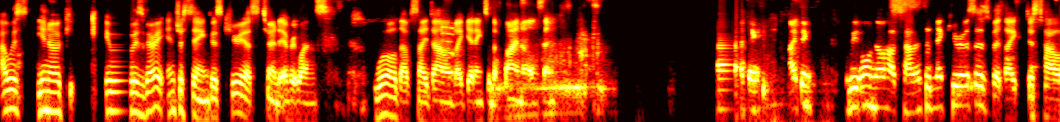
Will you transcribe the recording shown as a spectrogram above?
I was, you know, it was very interesting because Kyrgios turned everyone's world upside down by getting to the finals. And I think, I think we all know how talented Nick Kyrgios is, but like just how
